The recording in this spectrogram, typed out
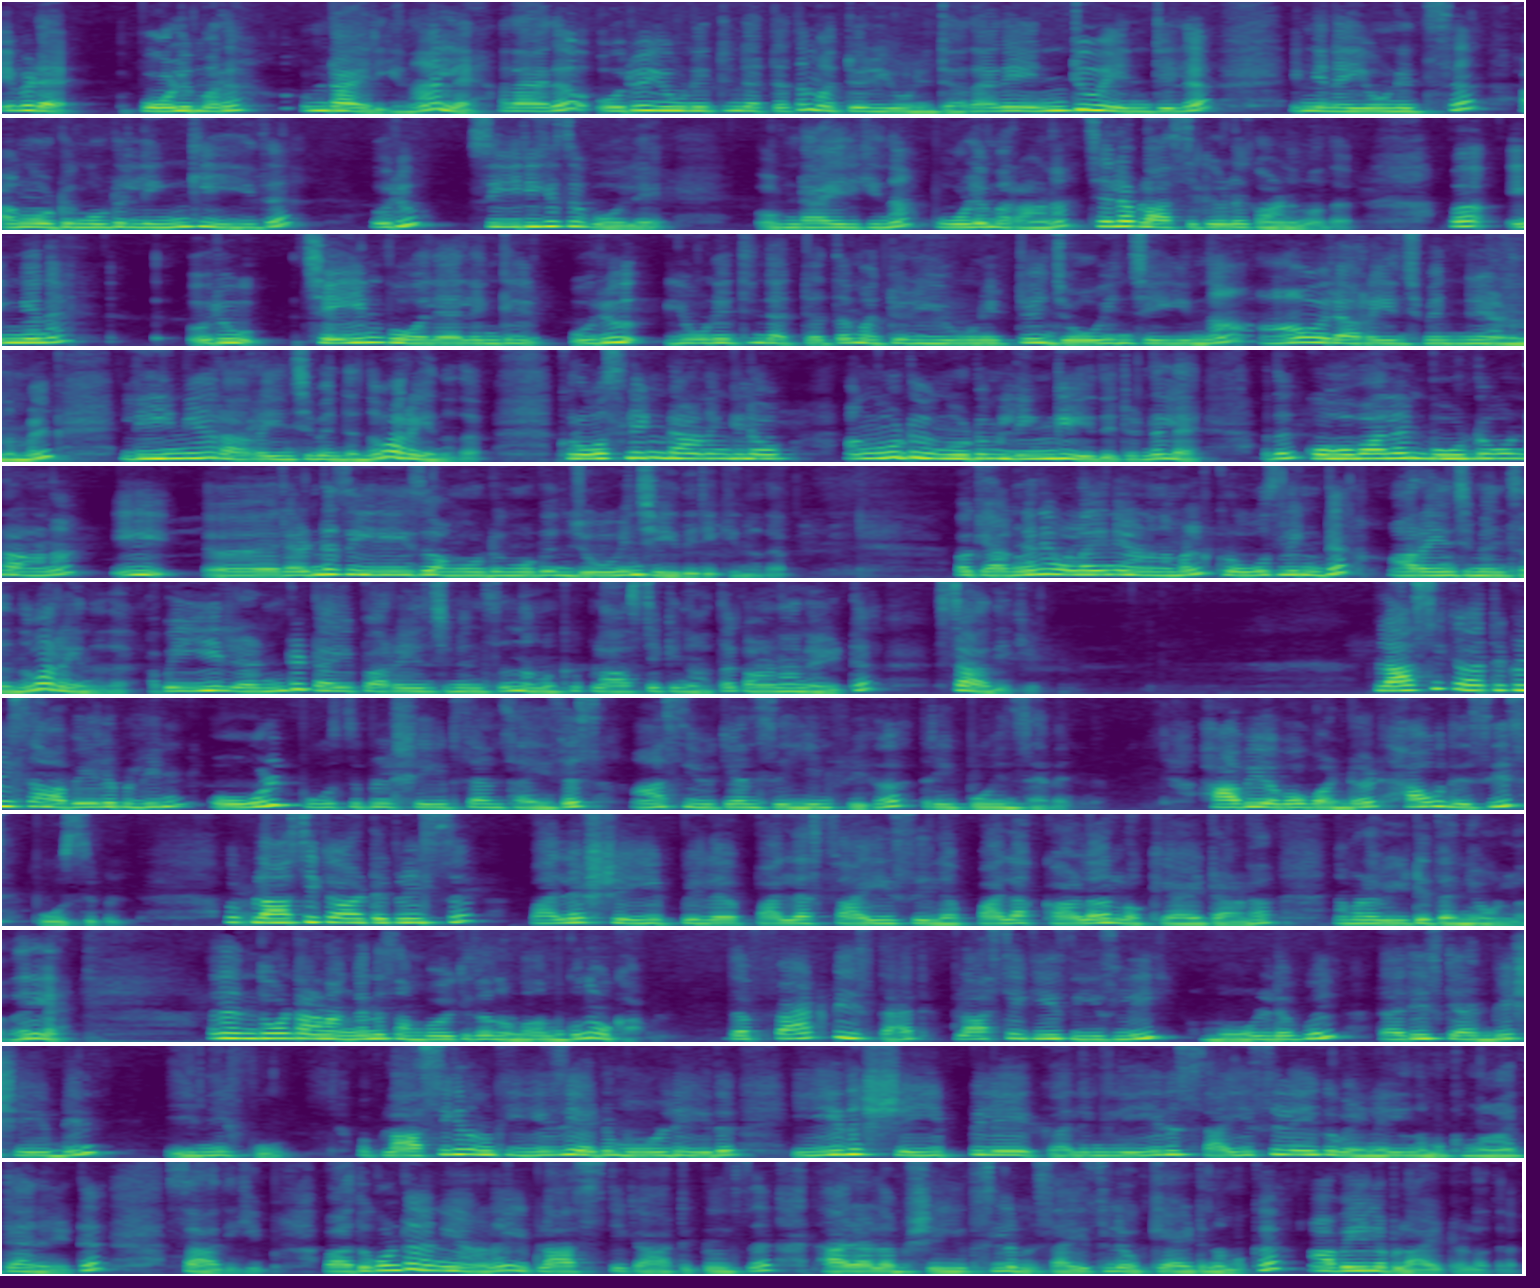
ഇവിടെ പോളിമർ ഉണ്ടായിരിക്കുന്നത് അല്ലേ? അതായത് ഒരു യൂണിറ്റിന്റെ അറ്റത്ത് മറ്റൊരു യൂണിറ്റ് അതായത് എൻ ടു എൻഡിൽ ഇങ്ങനെ യൂണിറ്റ്സ് അങ്ങോട്ടും ഇങ്ങോട്ടും ലിങ്ക് ചെയ്ത് ഒരു സീരീസ് പോലെ ഉണ്ടായിരിക്കുന്ന പോളിമറാണ് ചില പ്ലാസ്റ്റിക്കുകൾ കാണുന്നത്. അപ്പോൾ ഇങ്ങനെ ഒരു ചെയിൻ പോലെ അല്ലെങ്കിൽ ഒരു യൂണിറ്റിന്റെ അറ്റത്ത് മറ്റൊരു യൂണിറ്റ് ജോയിൻ ചെയ്യുന്ന ആ ഒരു അറേഞ്ച്മെന്റിനെയാണ് നമ്മൾ ലീനിയർ അറേഞ്ച്മെന്റ് എന്ന് പറയുന്നത്. ക്രോസ് ലിങ്ക്ഡ് ആണെങ്കിലോ അങ്ങോട്ടും ഇങ്ങോട്ടും ലിങ്ക് ചെയ്തിട്ടുണ്ട് അല്ലേ? അത് കോവാലൻ ബോണ്ട് കൊണ്ടാണ് ഈ രണ്ട് സീരീസും അങ്ങോട്ടും ഇങ്ങോട്ടും ജോയിൻ ചെയ്തിരിക്കുന്നത്. ഓക്കെ അങ്ങനെയുള്ളതിനെയാണ് നമ്മൾ ക്രോസ് ലിങ്ക്ഡ് അറേഞ്ച്മെന്റ്സ് എന്ന് പറയുന്നത്. അപ്പോൾ ഈ രണ്ട് ടൈപ്പ് അറേഞ്ച്മെന്റ്സ് നമുക്ക് പ്ലാസ്റ്റിക്കിനകത്ത് കാണാനായിട്ട് സാധിക്കും. Are available in all possible shapes and sizes as you can see in figure three point seven have you ever wondered how this is possible അപ്പോൾ പ്ലാസ്റ്റിക് ആർട്ടിക്കിൾസ് പല ഷേപ്പിൽ പല സൈസിൽ പല കളറിലൊക്കെ ആയിട്ടാണ് നമ്മുടെ വീട്ടിൽ തന്നെ ഉള്ളത് അല്ലേ? അതെന്തുകൊണ്ടാണ് അങ്ങനെ സംഭവിക്കുന്നത് എന്നുള്ളത് നമുക്ക് നോക്കാം. The fact is that plastic is easily mouldable that is can be shaped in any form അപ്പോൾ പ്ലാസ്റ്റിക് നമുക്ക് ഈസി ആയിട്ട് മോൾഡ് ചെയ്ത് ഏത് ഷേപ്പിലേക്ക് അല്ലെങ്കിൽ ഏത് സൈസിലേക്ക് വേണമെങ്കിലും നമുക്ക് മാറ്റാനായിട്ട് സാധിക്കും. അപ്പോൾ അതുകൊണ്ട് തന്നെയാണ് ഈ പ്ലാസ്റ്റിക് ആർട്ടിക്കിൾസ് ധാരാളം ഷേപ്സിലും സൈസിലും ഒക്കെ ആയിട്ട് നമുക്ക് അവൈലബിൾ ആയിട്ടുള്ളത്.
